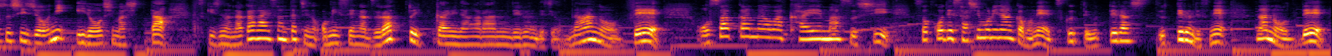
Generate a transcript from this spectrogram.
洲市場に移動しました築地の仲買さんたちのお店がずらっと1階に並んでるんですよなのでお魚は買えますしそこで刺し盛りなんかもね作って売ってらし売ってるんですね。なので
